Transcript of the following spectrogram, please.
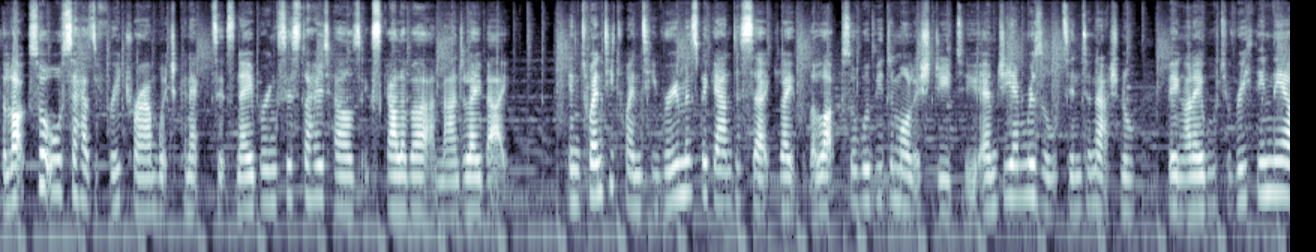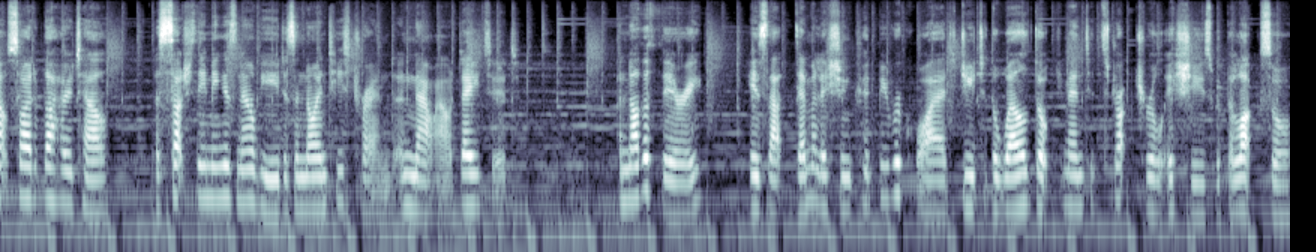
The Luxor also has a free tram which connects its neighbouring sister hotels Excalibur and Mandalay Bay. In 2020, rumours began to circulate that the Luxor would be demolished due to MGM Resorts International being unable to retheme the outside of the hotel as such theming is now viewed as a 90s trend and now outdated. Another theory is that demolition could be required due to the well documented structural issues with the Luxor.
